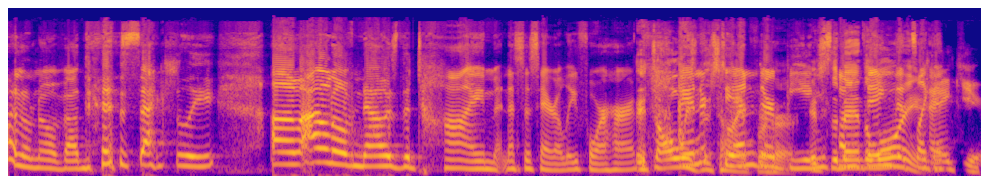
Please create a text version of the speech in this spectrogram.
I don't know about this. Actually, um, I don't know if now is the time necessarily for her. It's always I the time understand for there her. being It's the something Mandalorian. that's like a thank you.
